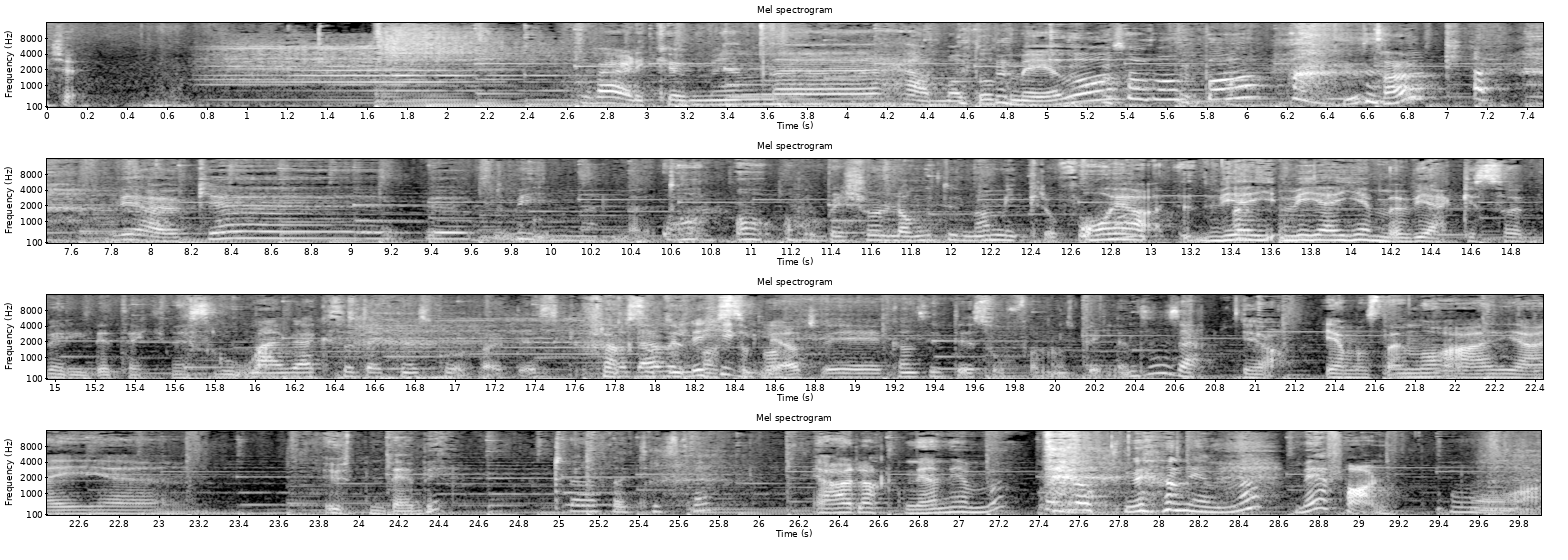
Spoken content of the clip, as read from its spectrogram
Kjør. Velkommen hjem til meg, da, Samantha. Jo, takk. Vi er jo ikke vi, Å, å, å. Det blir så langt unna mikrofonen. ja, vi er, vi er hjemme. Vi er ikke så veldig teknisk gode. Nei, vi er ikke så teknisk gode, faktisk. Flaks Og det er veldig hyggelig på. at vi kan sitte i sofaen og spille inn, syns jeg. Ja, hjemme hos deg. Nå er jeg uh, uten baby. Du er faktisk det. Jeg har lagt den igjen hjemme Lagt den igjen hjemme. med faren. Åh.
